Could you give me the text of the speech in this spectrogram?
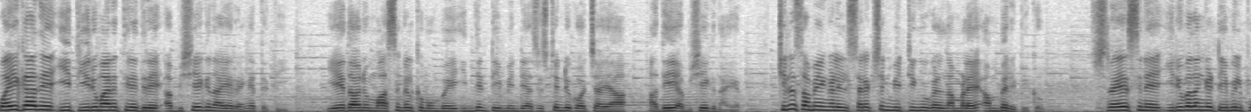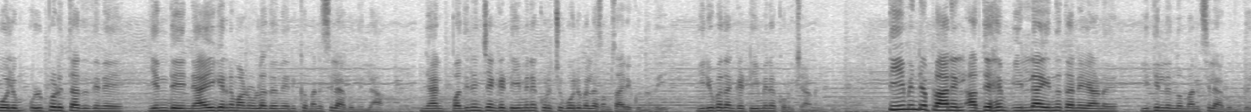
വൈകാതെ ഈ തീരുമാനത്തിനെതിരെ അഭിഷേക് നായർ രംഗത്തെത്തി. ഏതാനും മാസങ്ങൾക്ക് മുമ്പ് ഇന്ത്യൻ ടീമിന്റെ അസിസ്റ്റന്റ് കോച്ചായ അതേ അഭിഷേക് നായർ. ചില സമയങ്ങളിൽ സെലക്ഷൻ മീറ്റിങ്ങുകൾ നമ്മളെ അമ്പരിപ്പിക്കും. ശ്രേയസിനെ ഇരുപതംഗ ടീമിൽ പോലും ഉൾപ്പെടുത്താത്തതിന് എന്ത് ന്യായീകരണമാണുള്ളതെന്ന് എനിക്ക് മനസ്സിലാകുന്നില്ല. ഞാൻ പതിനഞ്ചംഗ ടീമിനെ കുറിച്ച് പോലുമല്ല സംസാരിക്കുന്നത്. ഇരുപതംഗ ടീമിനെ കുറിച്ചാണ്. ടീമിന്റെ പ്ലാനിൽ അദ്ദേഹം ഇല്ല എന്ന് തന്നെയാണ് ഇതിൽ നിന്നും മനസ്സിലാകുന്നത്.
